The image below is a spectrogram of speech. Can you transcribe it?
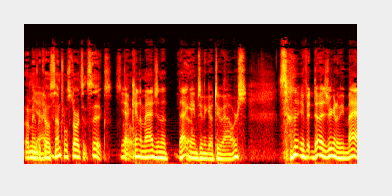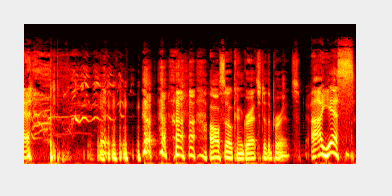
I mean, Yeah. because Central starts at six. So. yeah, can't imagine that that game's going to go two hours. So if it does, you're going to be mad. Also, congrats to the Preds. Ah, yes.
